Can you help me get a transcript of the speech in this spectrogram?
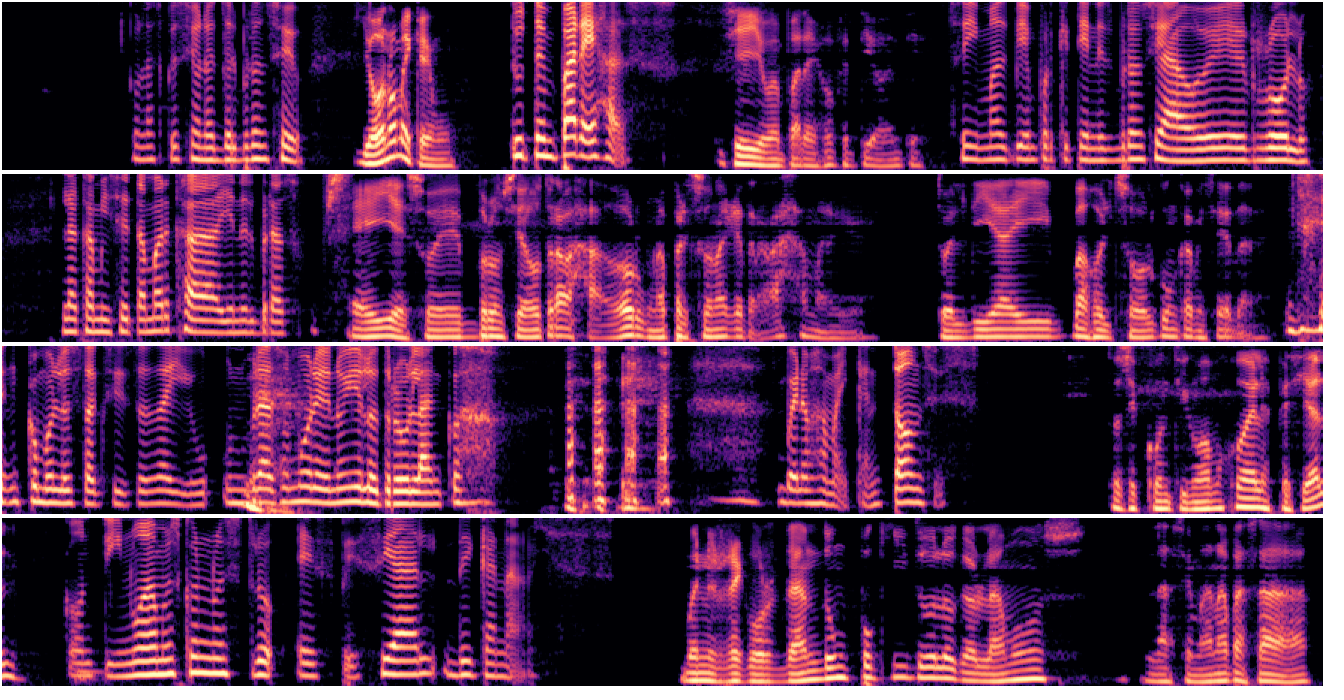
Con las cuestiones del bronceo. Yo no me quemo. Tú te emparejas. Sí, yo me parejo, efectivamente. Sí, más bien porque tienes bronceado de rolo. La camiseta marcada ahí en el brazo. Ey, eso es bronceado trabajador, una persona que trabaja, marica. Todo el día ahí bajo el sol con camiseta. Como los taxistas ahí, un brazo moreno y el otro blanco. bueno, Jamaica, entonces, Entonces, continuamos con el especial. continuamos con nuestro especial de cannabis. Bueno, y recordando un poquito lo que hablamos la semana pasada,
